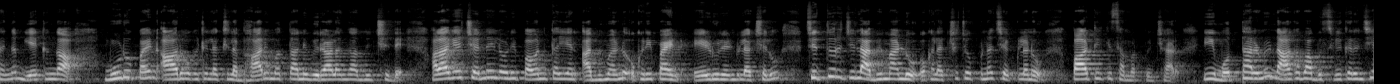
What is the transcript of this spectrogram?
సంఘం ఏకంగా మూడు పాయింట్ ఆరు ఒకటి లక్షల భారీ మొత్తాన్ని విరాళంగా అందించింది. అలాగే చెన్నైలోని పవన్ కళ్యాణ్ అభిమానులు ఒకటి పాయింట్ ఏడు రెండు లక్షలు చిత్తూరు జిల్లా అభిమానులు ఒక లక్ష చొప్పున చెక్కులను పార్టీకి సమర్పించారు. ఈ మొత్తాలను నాగబాబు స్వీకరించి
